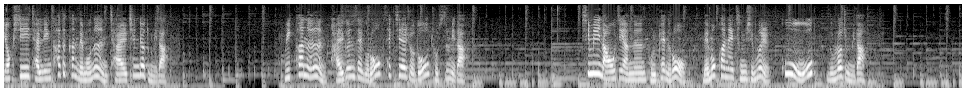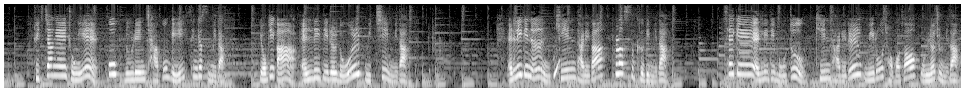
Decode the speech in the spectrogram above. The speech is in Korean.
역시 잘린 카드칸 네모는 잘 챙겨둡니다. 윗칸은 밝은 색으로 색칠해줘도 좋습니다. 심이 나오지 않는 볼펜으로 네모칸의 중심을 꾹 눌러줍니다. 뒷장의 종이에 꾹 눌린 자국이 생겼습니다. 여기가 LED를 놓을 위치입니다. LED는 긴 다리가 플러스 극입니다. 3개의 LED 모두 긴 다리를 위로 접어서 올려줍니다.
